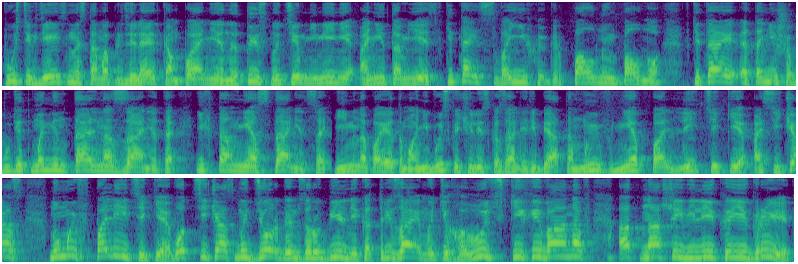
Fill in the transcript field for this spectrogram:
Пусть их деятельность там определяет компания NetEase, но тем не менее они там есть. В Китае своих игр полным-полно. В Китае эта ниша будет моментально занята, их там не останется. И именно поэтому они выскочили и сказали, ребята, мы вне политики, а сейчас, ну мы в политике. Вот сейчас мы дергаем за рубильник, отрезаем этих русских Иванов от нашей великой игры.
